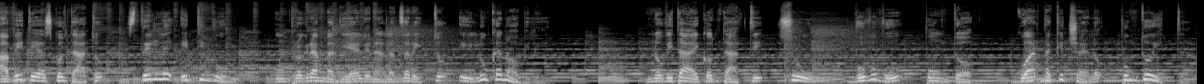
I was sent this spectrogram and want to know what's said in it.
Avete ascoltato Stelle e TV, un programma di Elena Lazzaretto e Luca Nobili. Novità e contatti su www.guardachecielo.it.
